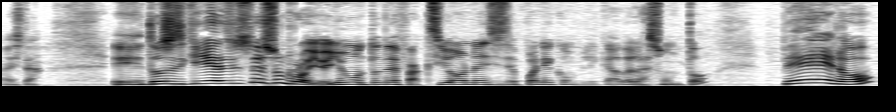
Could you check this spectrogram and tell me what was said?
Ahí está. Eh, entonces, que eso es un rollo y un montón de facciones y se pone complicado el asunto. Pero,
